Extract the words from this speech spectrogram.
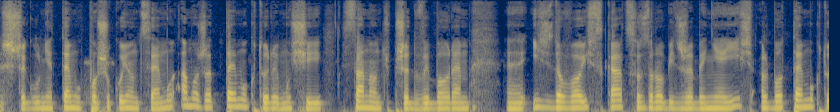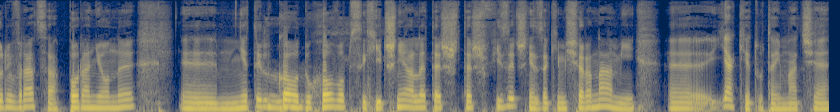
szczególnie temu poszukującemu, a może temu, który musi stanąć przed wyborem, e, iść do wojska, co zrobić, żeby nie iść, albo temu, który wraca poraniony, e, nie tylko mhm. duchowo, psychicznie, ale też, też fizycznie, z jakimiś ranami. Jakie tutaj macie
